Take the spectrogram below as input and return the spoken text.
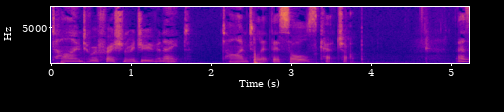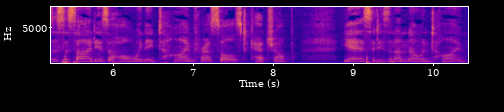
Time to refresh and rejuvenate. Time to let their souls catch up. As a society as a whole, we need time for our souls to catch up. Yes, it is an unknown time,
